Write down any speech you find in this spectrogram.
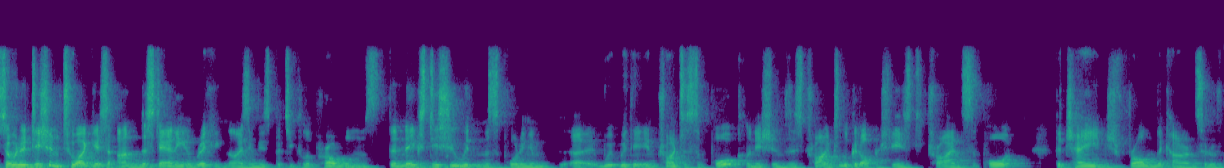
So in addition to, I guess, understanding and recognizing these particular problems, the next issue within the supporting uh, within trying to support clinicians is trying to look at opportunities to try and support the change from the current sort of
